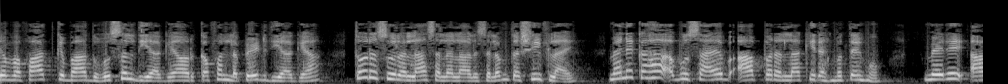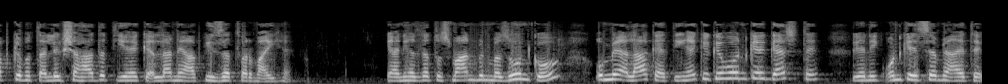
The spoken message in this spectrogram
جب وفات کے بعد غسل دیا گیا اور کفن لپیٹ دیا گیا تو رسول اللہ صلی اللہ علیہ وسلم تشریف لائے میں نے کہا ابو صاحب آپ پر اللہ کی رحمتیں ہوں میرے آپ کے متعلق شہادت یہ ہے کہ اللہ نے آپ کی عزت فرمائی ہے یعنی حضرت عثمان بن مزون کو ام اللہ کہتی ہیں کیونکہ وہ ان کے گیسٹ تھے یعنی ان کے حصے میں آئے تھے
